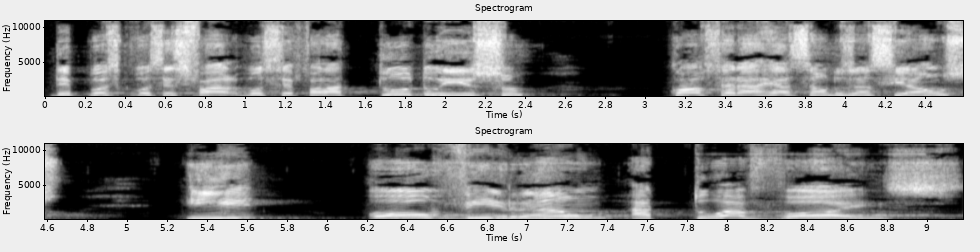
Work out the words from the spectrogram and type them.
Depois que vocês você falar tudo isso, qual será a reação dos anciãos? E ouvirão a tua voz.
